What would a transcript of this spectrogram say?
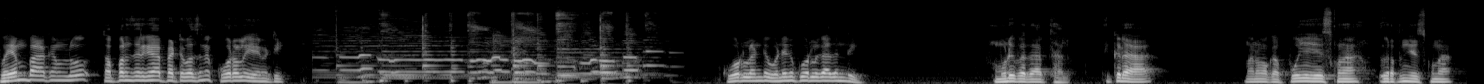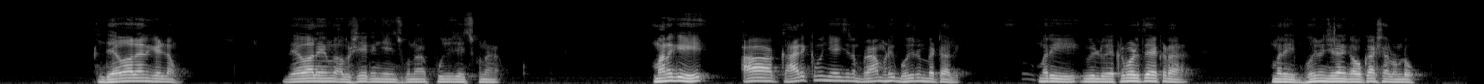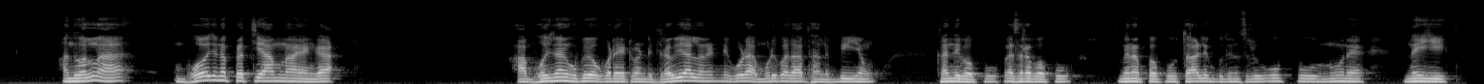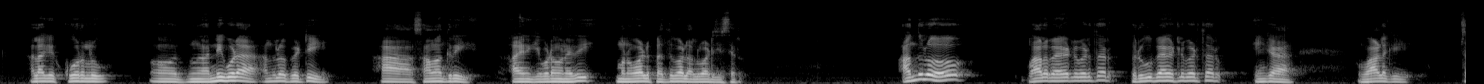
స్వయం పాకంలో తప్పనిసరిగా పెట్టవలసిన కూరలు ఏమిటి? కూరలు అంటే వండిన కూరలు కాదండి. ముడి పదార్థాలు. ఇక్కడ మనం ఒక పూజ చేసుకున్నా వ్రతం చేసుకున్నా దేవాలయానికి వెళ్ళాం. దేవాలయంలో అభిషేకం చేయించుకున్నా పూజ చేసుకున్నా. మనకి ఆ కార్యక్రమం చేయించిన బ్రాహ్మణికి భోజనం పెట్టాలి. మరి వీళ్ళు ఎక్కడ పడితే అక్కడ మరి భోజనం చేయడానికి అవకాశాలు ఉండవు. అందువలన భోజన ప్రత్యామ్నాయంగా ఆ భోజనానికి ఉపయోగపడేటువంటి ద్రవ్యాలన్నింటినీ కూడా ముడి పదార్థాలను బియ్యం కందిపప్పు పెసరపప్పు మినప్పప్పు తాళింపు దినుసులు ఉప్పు నూనె నెయ్యి అలాగే కూరలు అన్నీ కూడా అందులో పెట్టి ఆ సామాగ్రి ఆయనకి ఇవ్వడం అనేది మన వాళ్ళు పెద్దవాళ్ళు అలవాటు చేశారు. అందులో పాల ప్యాకెట్లు పెడతారు పెరుగు ప్యాకెట్లు పెడతారు ఇంకా వాళ్ళకి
